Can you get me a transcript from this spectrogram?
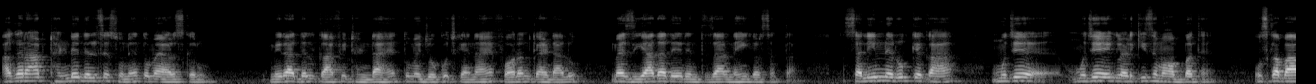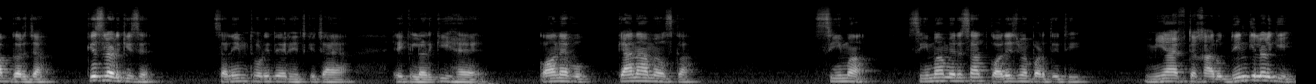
اگر آپ ٹھنڈے دل سے سنیں تو میں عرض کروں، میرا دل کافی ٹھنڈا ہے، تمہیں جو کچھ کہنا ہے فوراً کہہ ڈالو، میں زیادہ دیر انتظار نہیں کر سکتا۔ سلیم نے رک کے کہا، مجھے مجھے ایک لڑکی سے محبت ہے، اس کا باپ گرجا۔ کس لڑکی سے؟ سلیم تھوڑی دیر ہچکچایا۔ ایک لڑکی ہے۔ کون ہے وہ؟ کیا نام ہے اس کا؟ سیما۔ سیما میرے ساتھ کالج میں پڑھتی تھی۔ میاں افتخار الدین کی لڑکی۔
